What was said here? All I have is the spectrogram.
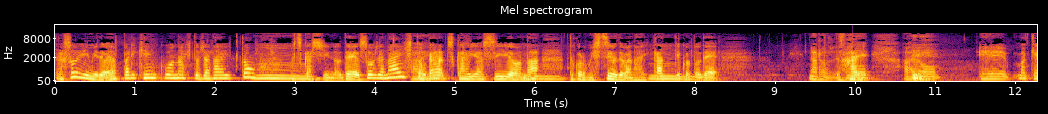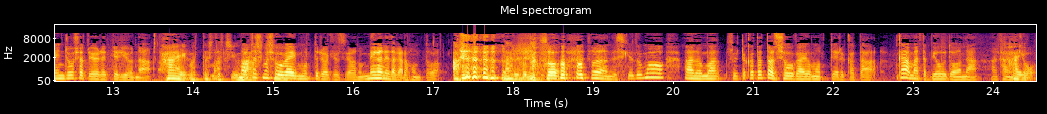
からそういう意味ではやっぱり健康な人じゃないと難しいので、そうじゃない人が使いやすいようなところも必要ではないかっていうことで。なるほどですね。はい。あの、えー、まあ、健常者と言われてるような。はい、私たち。まあ、まあ、私も障害持ってるわけですよ。あの、メガネだから、本当は。あ、なるほど。そう、そうなんですけども、あの、まあ、そういった方とは障害を持っている方が、また平等な環境。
